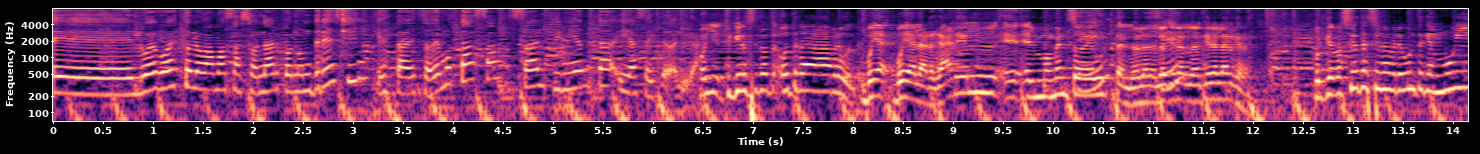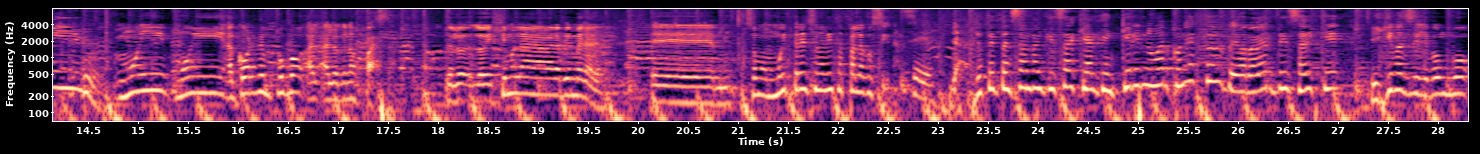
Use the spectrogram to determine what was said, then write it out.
eh, luego esto lo vamos a sazonar con un dressing que está hecho de mostaza, sal, pimienta y aceite de oliva. Oye, te quiero hacer otra, otra pregunta. Voy a, voy a alargar el, el- el momento Sí, de gustarlo, lo, lo sí. quiero, lo quiero alargar. Porque Rocío te hace una pregunta que es muy, muy, muy acorde un poco a, a lo que nos pasa. Lo, lo dijimos la, la primera vez. Eh, somos muy tradicionalistas para la cocina. Sí. Ya, yo estoy pensando en que sabes que alguien quiere innovar con esto, pero de repente, ¿sabes qué? ¿Y qué pasa si le pongo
